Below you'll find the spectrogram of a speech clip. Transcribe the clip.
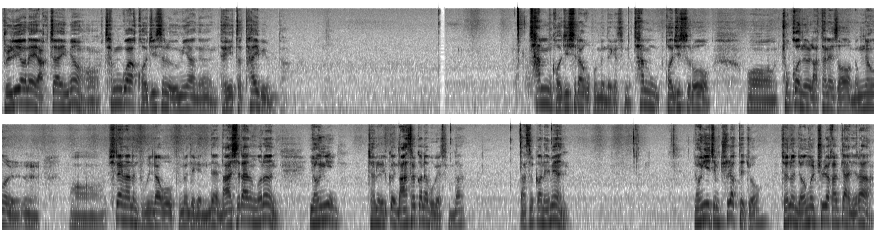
Boolean의 약자이며 어, 참과 거짓을 의미하는 데이터 타입입니다. 참 거짓이라고 보면 되겠습니다. 참 거짓으로 어, 조건을 나타내서 명령을 어, 실행하는 부분이라고 보면 되겠는데 NOT이라는 거는 영이 저는 일단 NOT을 꺼내 보겠습니다. NOT을 꺼내면 0이 지금 출력되죠. 저는 0을 출력할 게 아니라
